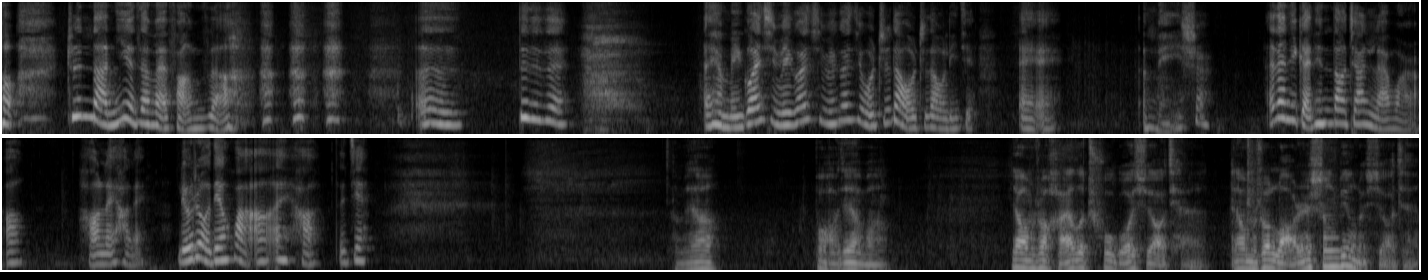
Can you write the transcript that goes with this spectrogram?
真的？你也在买房子啊？嗯，对对对。哎呀，没关系，没关系，没关系，我知道，我知道，我理解。哎哎，没事儿。哎，那你改天到家里来玩啊？好嘞，好嘞，留着我电话啊。哎，好，再见。怎么样？不好借吗？要么说孩子出国需要钱，要么说老人生病了需要钱，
